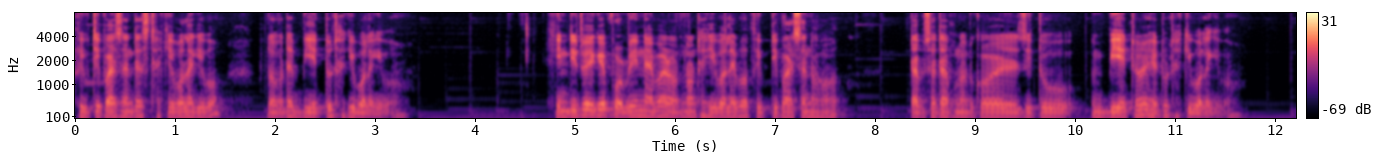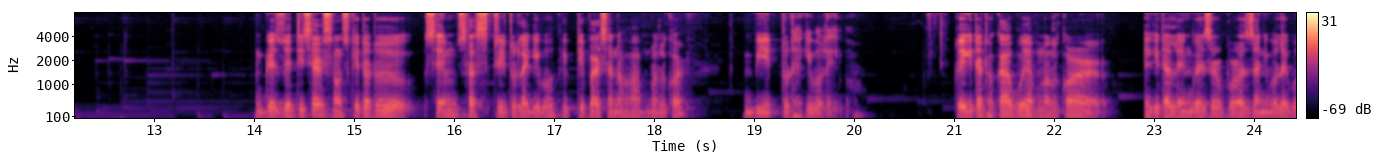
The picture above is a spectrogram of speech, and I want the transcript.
ফিফটি পাৰ্চেণ্টেজ থাকিব লাগিব লগতে বি এডটো থাকিব লাগিব। হিন্দীটো একে প্ৰবীণ নাইবা ৰত্ন থাকিব লাগিব ফিফটি পাৰ্চেণ্ট তাৰপিছতে আপোনালোকৰ যিটো বি এড হয় সেইটো থাকিব লাগিব। গ্ৰেজুৱেট টিচাৰ সংস্কৃততো ছেইম শাস্ত্ৰীটো লাগিব ফিফটি পাৰ্চেণ্ট সহ আপোনালোকৰ বি এডটো থাকিব লাগিব। তো এইকেইটা থকাবোৰে আপোনালোকৰ এইকেইটা লেংগুৱেজৰ ওপৰত জানিব লাগিব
